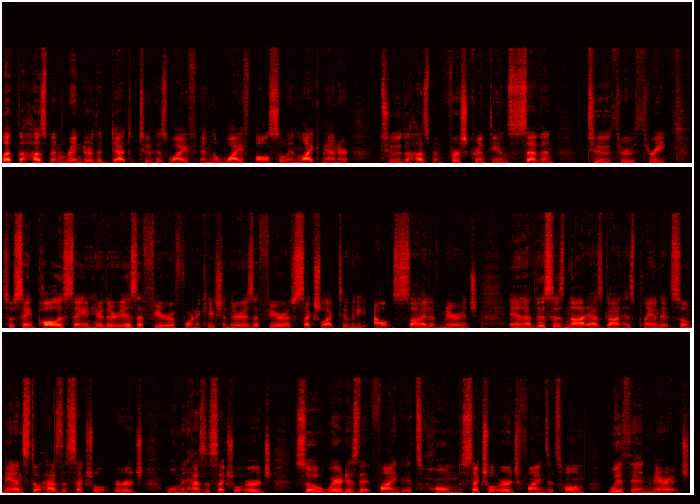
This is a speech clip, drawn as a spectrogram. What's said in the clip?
Let the husband render the debt to his wife, and the wife also in like manner to the husband. 1 Corinthians 7 2 through 3. So St. Paul is saying here there is a fear of fornication, there is a fear of sexual activity outside of marriage and that this is not as God has planned it. So man still has the sexual urge, woman has the sexual urge. So where does it find its home? The sexual urge finds its home within marriage.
